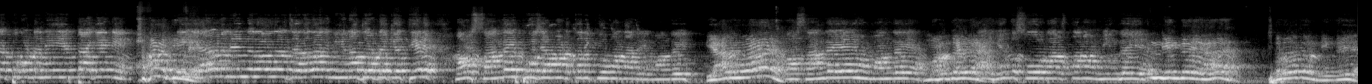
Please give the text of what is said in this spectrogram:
ಕಟ್ಟಕೊಂಡ ನೀ ಇಟ್ಟಾಗೇನಿ. ಈ ಎರಡು ಲಿಂಗದೊಳಗ ಜಗದಾಗ ನೀನ ದೊಡ್ಡಕ್ಕೆ ಹೇಳಿ ಅವ ಸಂಗಯ್ಯ ಪೂಜೆ ಮಾಡ್ತಾನ ಕ್ಯೂ ಬಂದಾನ್ರಿ ಮಂಗಯ್ಯ. ಯಾರು ಅವ ಸಂಗಯ್ಯ ಇವ ಮಂಗಯ್ಯ. ಮಂಗಯ್ಯ. ಹಿಂದ ಸೂರ್ ಬಾರಿಸ್ತಾನ ಅವ ನಿಂಗಯ್ಯ. ನಿಂಗಯ್ಯ. ಚಲೋ ನಿಂಗಯ್ಯ.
